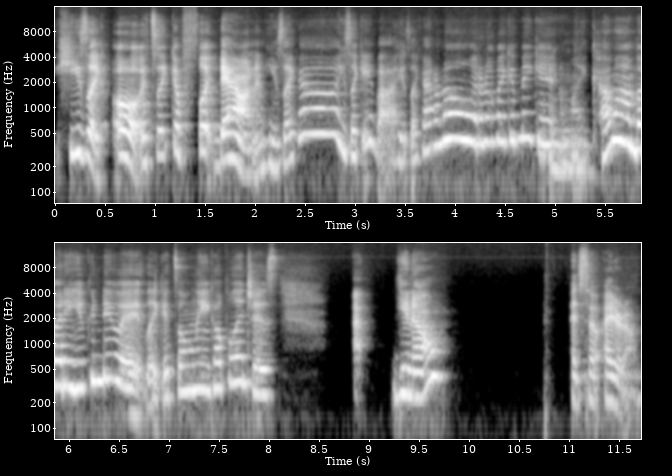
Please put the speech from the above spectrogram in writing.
he's like, oh, it's like a foot down, and he's like, ah, he's like Ava. He's like, I don't know, I don't know if I can make it. I'm Mhm. like, come on, buddy, you can do it. Like it's only a couple inches, I- you know. And so I don't know,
